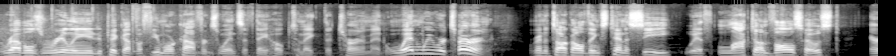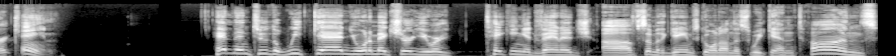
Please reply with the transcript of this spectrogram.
Rebels really need to pick up a few more conference wins if they hope to make the tournament. When we return, we're going to talk all things Tennessee with Locked on Vols host Eric Kane. Heading into the weekend, you want to make sure you are taking advantage of some of the games going on this weekend. Tons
